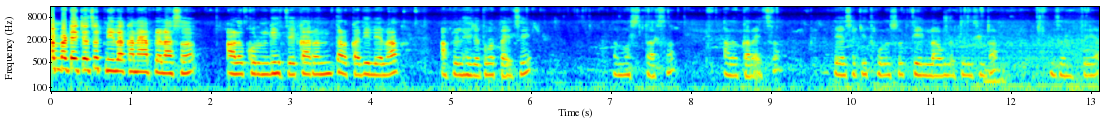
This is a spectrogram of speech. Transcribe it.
टमाट्याच्या चटणीला का नाही आपल्याला असं आळं करून घ्यायचे कारण तडका दिलेला आपल्याला ह्याच्यात ओतायचे मस्त असं आळं करायचं. त्यासाठी थोडंसं तेल लावलं तरी सुद्धा जमतं या.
